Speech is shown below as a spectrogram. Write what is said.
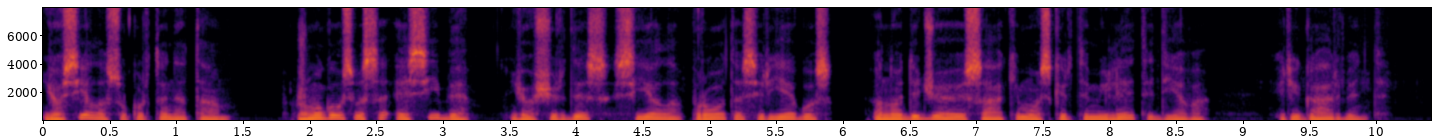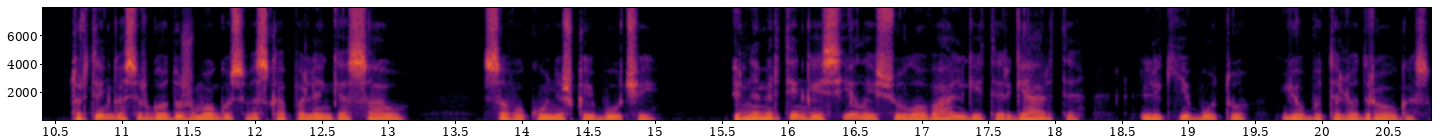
Jo siela sukurta ne tam. Žmogaus visa esybė, jo širdis, siela, protas ir jėgos, anu didžiojo įsakymo skirti mylėti Dievą ir įgarbinti. Turtingas ir godus žmogus viską palenkia savo, savo kūniškai būčiai ir nemirtingai sielai siūlo valgyti ir gerti, lik ji būtų jo butelio draugas.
